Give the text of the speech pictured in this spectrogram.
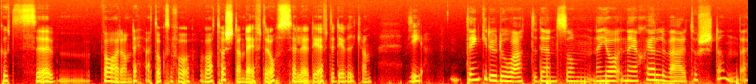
Guds eh, varande att också få vara törstande efter oss eller det, efter det vi kan ge. Tänker du då att den som, när jag, när jag själv är törstande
